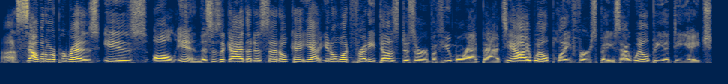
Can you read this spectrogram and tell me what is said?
Uh, Salvador Perez is all in. This is a guy that has said, okay, yeah, you know what? Freddy does deserve a few more at bats. Yeah, I will play first base. I will be a DH.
